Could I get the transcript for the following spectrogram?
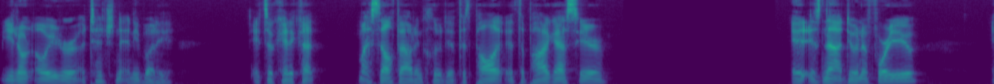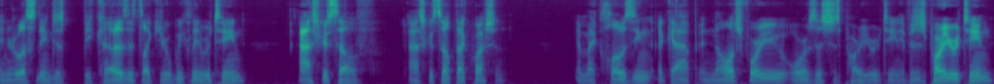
You don't owe your attention to anybody. It's okay to cut myself out included. If this poly, if the podcast here it is not doing it for you and you're listening just because it's like your weekly routine, ask yourself, ask yourself that question. Am I closing a gap in knowledge for you or is this just part of your routine? If it's just part of your routine,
